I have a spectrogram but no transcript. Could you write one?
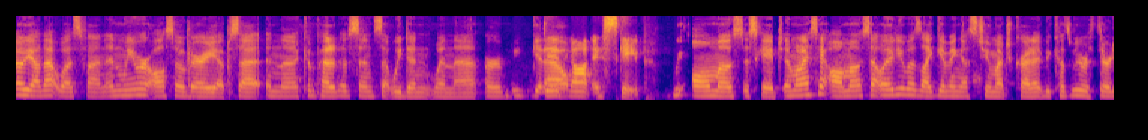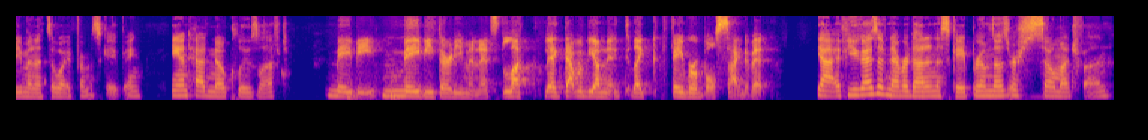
Oh yeah, that was fun, and we were also very upset in the competitive sense that we didn't win that or get did out. not escape. we almost escaped, and when I say almost, that lady was like giving us too much credit because we were 30 minutes away from escaping and had no clues left. Maybe, maybe 30 minutes. Luck like that would be on the like favorable side of it. Yeah, if you guys have never done an escape room, those are so much fun.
